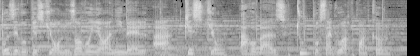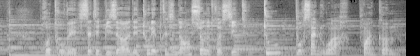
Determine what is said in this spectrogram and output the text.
Posez vos questions en nous envoyant un email à question@toutpoursagloire.com. Retrouvez cet épisode et tous les précédents sur notre site toutpoursagloire.com.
